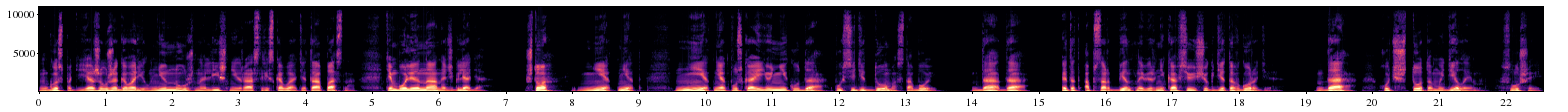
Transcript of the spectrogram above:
Господи, я же уже говорил, не нужно лишний раз рисковать, это опасно, тем более на ночь глядя. Что? Нет, нет, нет, не отпускай ее никуда, пусть сидит дома с тобой. Да, да, этот абсорбент наверняка все еще где-то в городе. Да, хоть что-то мы делаем. Слушай.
